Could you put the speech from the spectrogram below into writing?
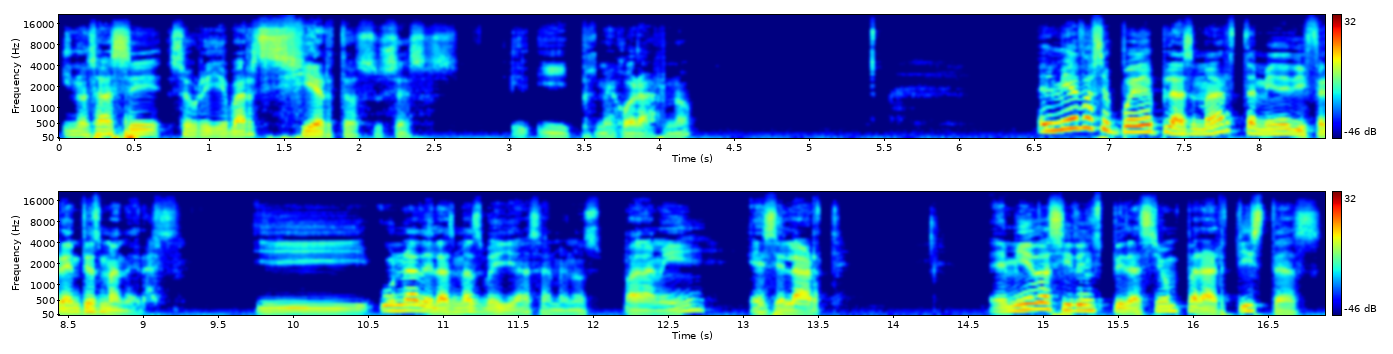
y nos hace sobrellevar ciertos sucesos y, pues mejorar, ¿no? El miedo se puede plasmar también de diferentes maneras. Y una de las más bellas, al menos para mí, es el arte. El miedo ha sido inspiración para artistas,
